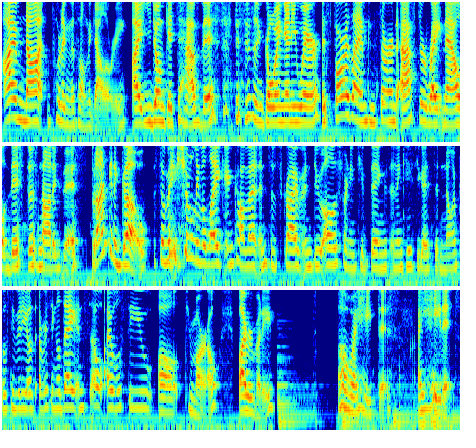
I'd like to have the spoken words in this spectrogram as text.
I'm not putting this on the gallery. I You don't get to have this. This isn't going anywhere. As far as I am concerned, after right now, this does not exist. But I'm gonna go, so make sure to leave a like and comment and subscribe and do all those fun YouTube things. And in case you guys didn't know, I'm posting videos every single day, and so I will see you all tomorrow. Bye, everybody. Oh, I hate this. I hate it.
